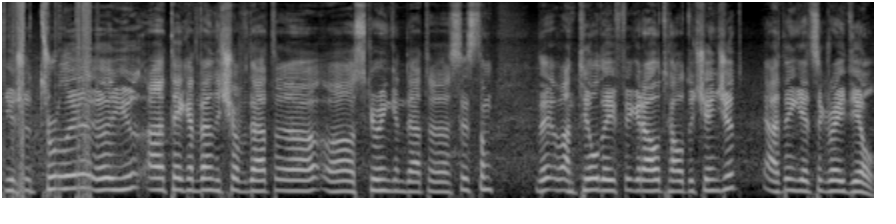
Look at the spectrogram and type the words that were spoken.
you should truly uh, you uh, take advantage of that uh, uh, skewing in that uh, system they, until they figure out how to change it. I think it's a great deal.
